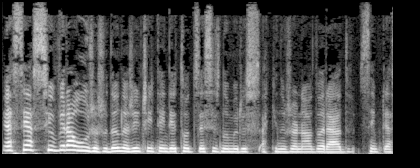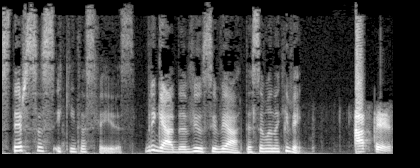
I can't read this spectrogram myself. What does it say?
essa é a Silvia Araújo ajudando a gente a entender todos esses números aqui no Jornal Dourado, sempre às terças e quintas-feiras. Obrigada, viu, Silvia? Até semana que vem. Até.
